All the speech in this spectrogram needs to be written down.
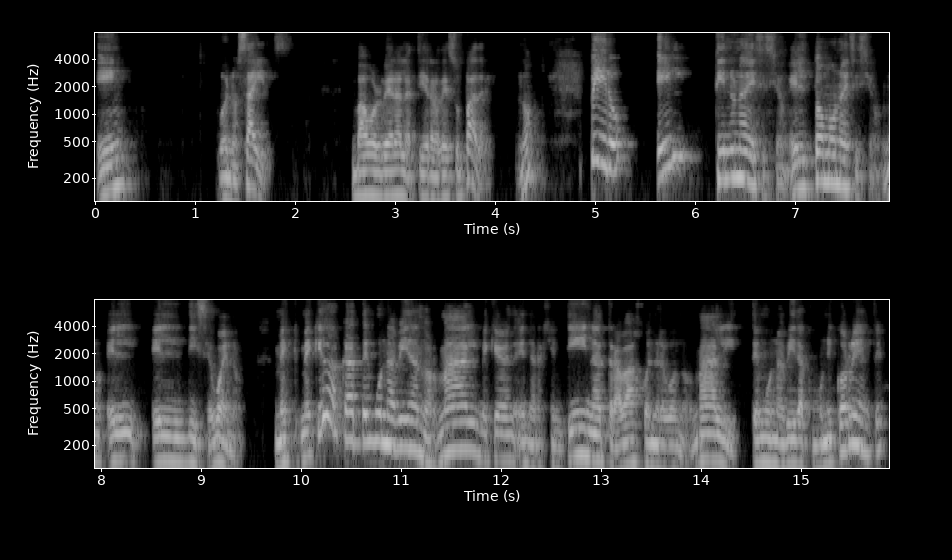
en Buenos Aires. Va a volver a la tierra de su padre, ¿no? Pero él tiene una decisión, él toma una decisión, ¿no? Él, él dice, bueno, me, me quedo acá, tengo una vida normal, me quedo en, en Argentina, trabajo en algo normal y tengo una vida común y corriente,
